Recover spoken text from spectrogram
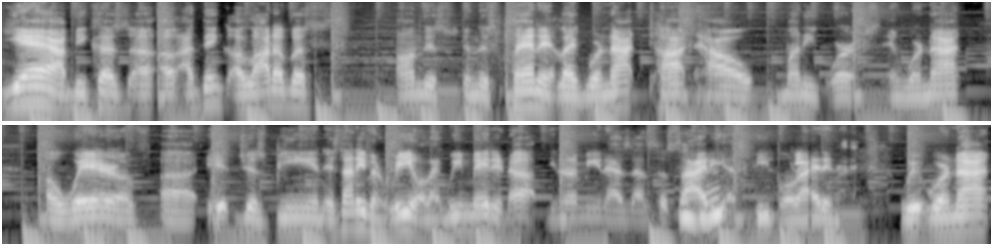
yeah, because uh, uh, I think a lot of us on this in this planet, like we're not taught how money works, and we're not aware of uh, it just being. It's not even real. Like we made it up. You know what I mean? As a society, as people, right? And we, we're not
